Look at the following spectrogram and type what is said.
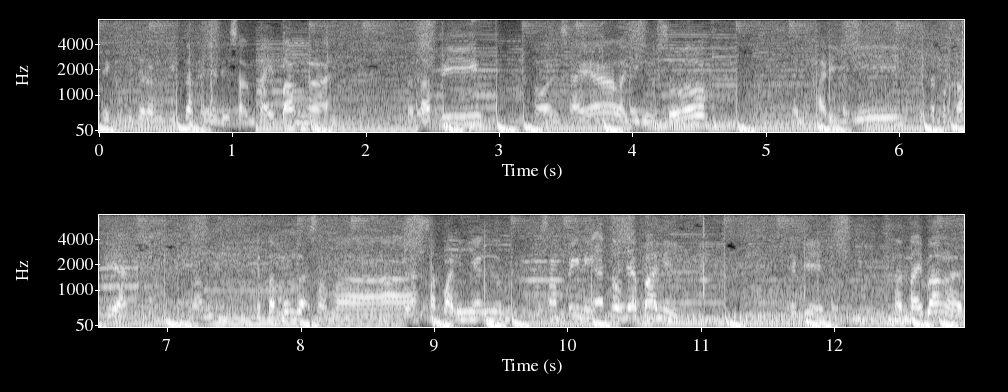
Eh kebetulan kita hanya di Santai Banget. Tetapi kawan saya lagi nyusul dan hari ini kita bakal lihat ketemu nggak sama siapa nih yang di samping nih? Atau siapa nih? Oke santai banget.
